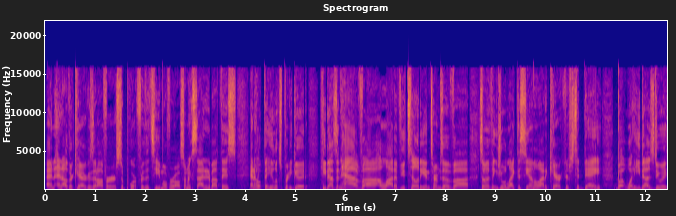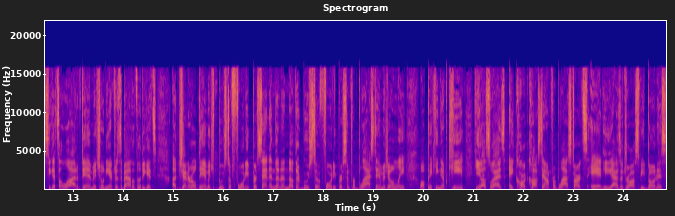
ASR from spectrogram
and, and other characters that offer support for the team overall. So I'm excited about this, and I hope that he looks pretty good. He doesn't have uh, a lot of utility in terms of uh, some of the things you would like to see on a lot of characters today, but what he does do is he gets a lot of damage. So when he enters the battlefield, he gets a general damage boost of 40% and then another boost of 40% for blast damage only while picking up Ki. He also also has a card cost down for blast arts, and he has a draw speed bonus,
